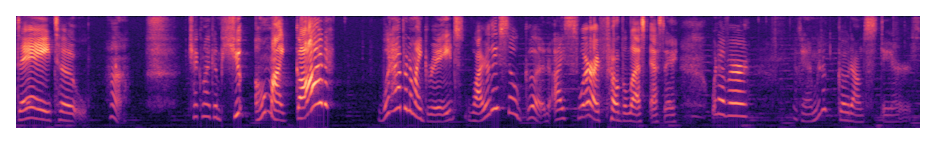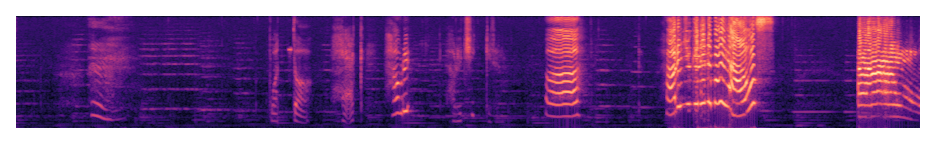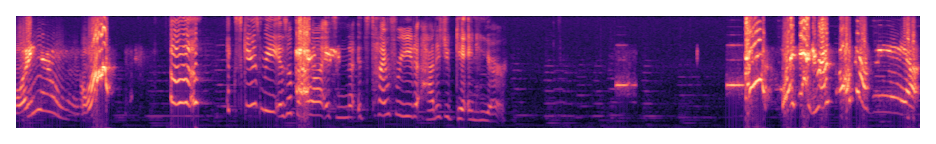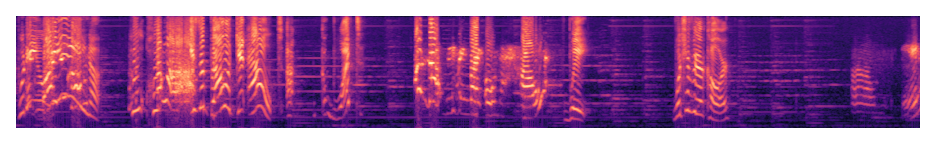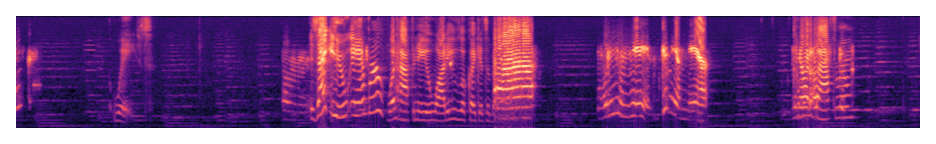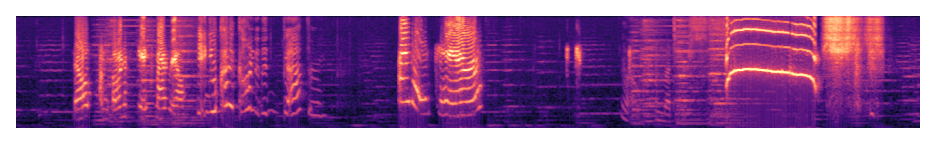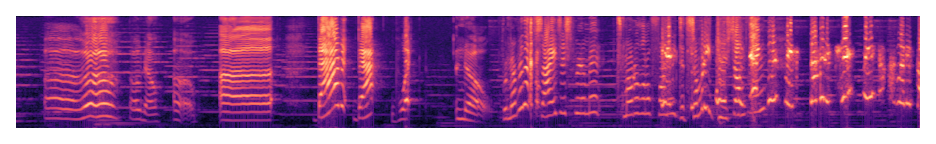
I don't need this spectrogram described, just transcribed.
day to, Huh. Check my computer. Oh my god! What happened to my grades? Why are they so good? I swear I failed the last essay. Whatever. Okay, I'm gonna go downstairs. what the heck? How did how did she get in? Uh How did you get into my house? Um, what do you what? Excuse me, Isabella. It's n- it's time for you to. How did you get in here? Why did you dress up as me? What do you Why mean? Who who? Isabella, get out! Uh, what? I'm not leaving my own house. Wait. What's your favorite color? Um, ink? Wait. Is that you, Amber? What happened to you? Why do you look like Isabella? uh, what do you mean? Give me a mirror. You Come know in the what? bathroom. Nope, I'm going upstairs to my room. You could have gone to the bathroom. I don't care. Oh, I'm about to Shh. Uh, oh no. Uh oh. Uh, bad, bad. What? No. Remember that science experiment? It smelled a little funny. Did somebody do something? Somebody kiss me. What is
